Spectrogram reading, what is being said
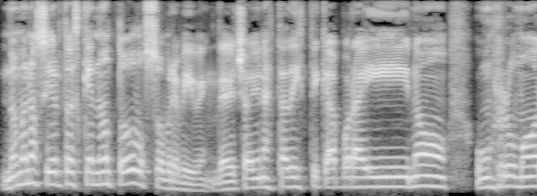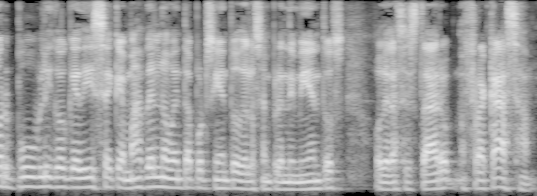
No menos cierto es que no todos sobreviven. De hecho, hay una estadística por ahí, no, un rumor público que dice que más del 90% de los emprendimientos o de las startups fracasan.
